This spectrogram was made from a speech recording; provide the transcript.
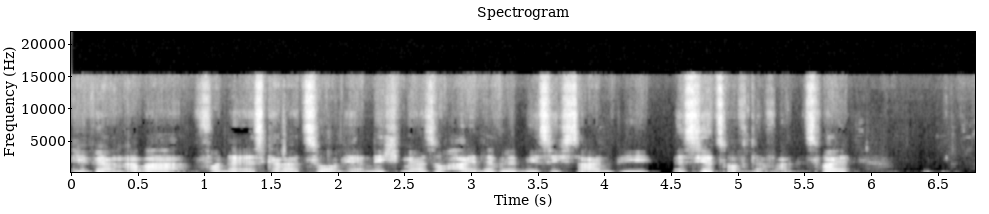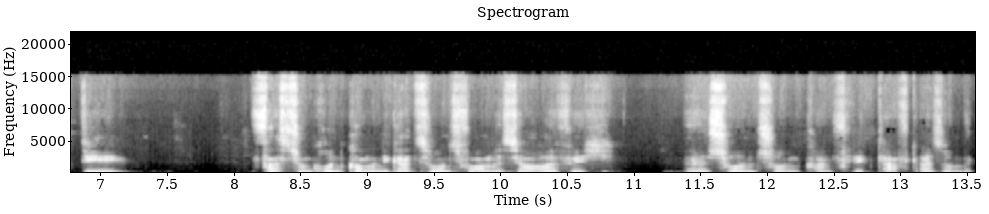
Die werden aber von der Eskalation her nicht mehr so high-level-mäßig sein, wie es jetzt oft der Fall ist, weil die fast schon Grundkommunikationsform ist ja häufig äh, schon, schon konflikthaft, also mit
